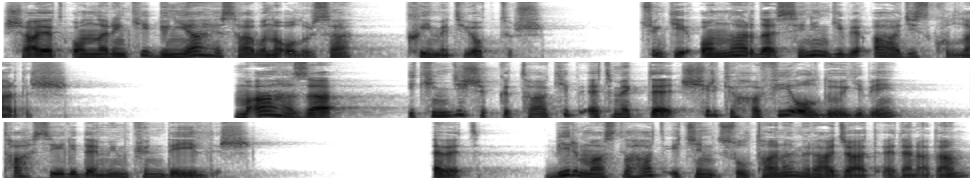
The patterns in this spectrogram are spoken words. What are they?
Şayet onlarınki dünya hesabına olursa kıymeti yoktur. Çünkü onlar da senin gibi aciz kullardır. Maahaza ikinci şıkkı takip etmekte şirk hafi olduğu gibi tahsili de mümkün değildir. Evet, bir maslahat için sultana müracaat eden adam,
